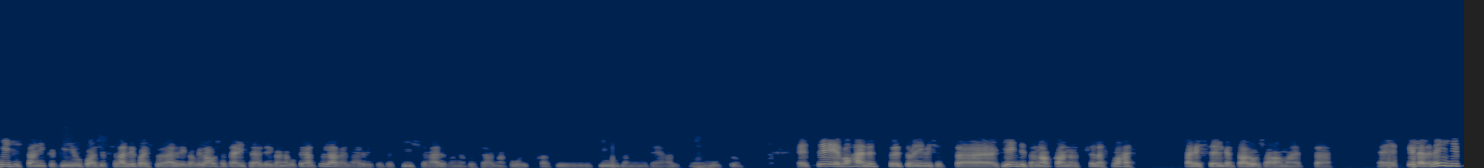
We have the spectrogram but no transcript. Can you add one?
või siis ta on ikkagi juba niisuguse läbipaistva värviga või lausa täisvärviga nagu pealt üle veel värvitud, et siis see värv on nagu seal nagu ikkagi kindlamini peal ja mm. muutu. et see vahe nüüd ütleme niiviisi, et äh, kliendid on hakanud sellest vahest päris selgelt aru saama, et äh, et kellele meeldib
